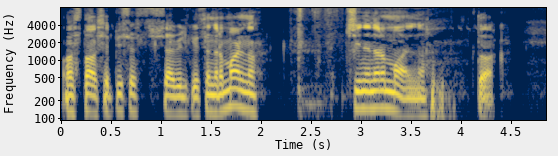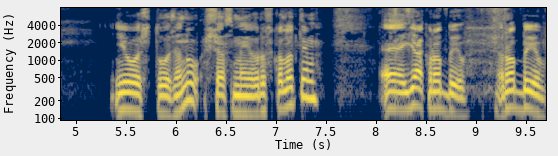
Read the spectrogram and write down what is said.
остався після щавельки. Це нормально чи не нормально? Так. І ось теж. Ну, зараз ми його розколотимо. Е, як робив? Робив,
